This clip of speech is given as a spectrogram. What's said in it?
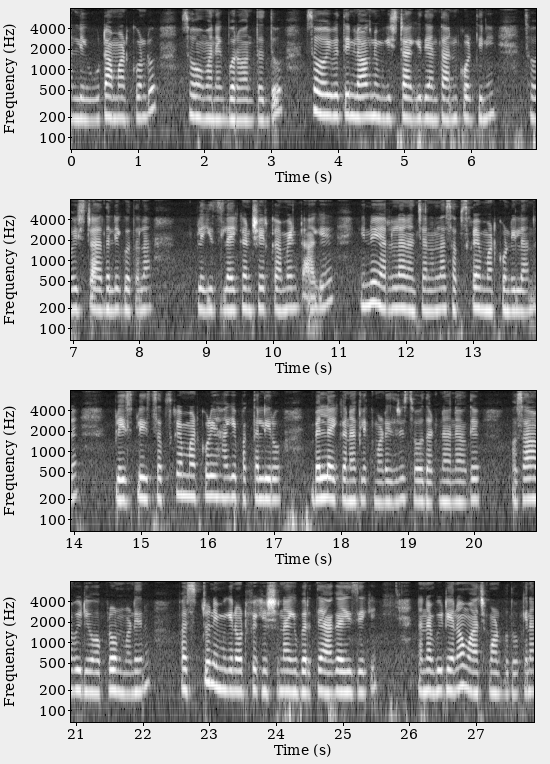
ಅಲ್ಲಿ ಊಟ ಮಾಡಿಕೊಂಡು ಸೊ ಮನೆಗೆ ಬರೋ ಅಂಥದ್ದು ಸೊ ಇವತ್ತಿನ ಲಾಗ್ ನಿಮ್ಗೆ ಇಷ್ಟ ಆಗಿದೆ ಅಂತ ಅಂದ್ಕೊಳ್ತೀನಿ ಸೊ ಇಷ್ಟ ಆದಲ್ಲಿ ಗೊತ್ತಲ್ಲ please like and share comment ಹಾಗೆ, ಇನ್ನೂ ಯಾರೆಲ್ಲ ನನ್ನ ಚಾನಲ್ನ ಸಬ್ಸ್ಕ್ರೈಬ್ ಮಾಡ್ಕೊಂಡಿಲ್ಲ ಅಂದರೆ ಪ್ಲೀಸ್ ಪ್ಲೀಸ್ ಸಬ್ಸ್ಕ್ರೈಬ್ ಮಾಡ್ಕೊಳ್ಳಿ. ಹಾಗೆ ಪಕ್ಕದಲ್ಲಿರೋ ಬೆಲ್ ಐಕನ್ನ ಕ್ಲಿಕ್ ಮಾಡಿದ್ರಿ ಸೊ ದಟ್ ನಾನು ಯಾವುದೇ ಹೊಸ ವಿಡಿಯೋ ಅಪ್ಲೋಡ್ ಮಾಡಿದ್ರು ಫಸ್ಟು ನಿಮಗೆ ನೋಟಿಫಿಕೇಷನ್ ಆಗಿ ಬರುತ್ತೆ, ಆಗ ಈಸಿಯಾಗಿ ನನ್ನ ವೀಡಿಯೋನ ವಾಚ್ ಮಾಡ್ಬೋದು ಓಕೆನಾ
